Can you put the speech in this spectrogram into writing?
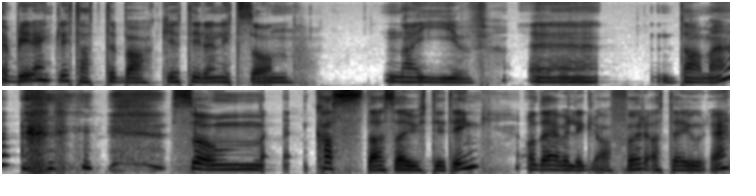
Jeg blir egentlig tatt tilbake til en litt sånn naiv eh, dame som kasta seg ut i ting, og det er jeg veldig glad for at jeg gjorde.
